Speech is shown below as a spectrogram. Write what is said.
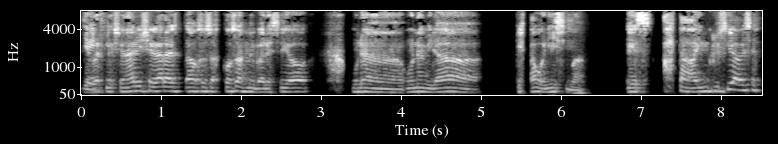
Y Sí. reflexionar y llegar a todas esas cosas me pareció una, una mirada que está buenísima. Es hasta inclusive a veces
